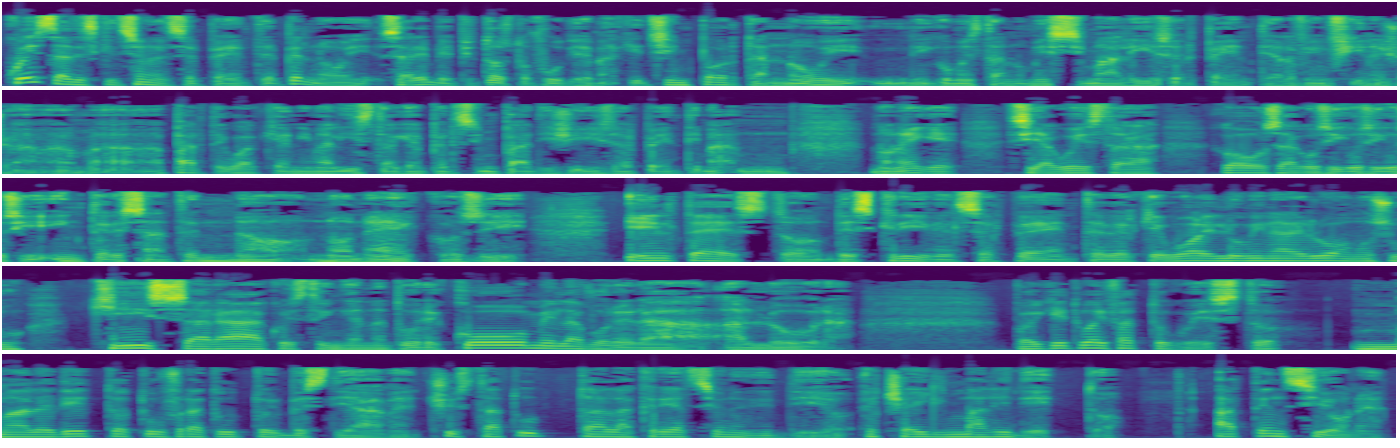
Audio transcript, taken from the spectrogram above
Questa descrizione del serpente per noi sarebbe piuttosto futile, ma che ci importa a noi di come stanno messi male i serpenti alla fin fine, cioè, a parte qualche animalista che ha per simpatici i serpenti, ma mm, non è che sia questa cosa così così così interessante, no, non è così. Il testo descrive il serpente perché vuole illuminare l'uomo su chi sarà questo ingannatore, come lavorerà allora. Poiché tu hai fatto questo, maledetto tu fra tutto il bestiame, ci sta tutta la creazione di Dio e c'è il maledetto. Attenzione,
